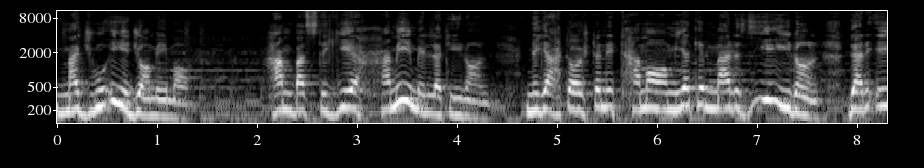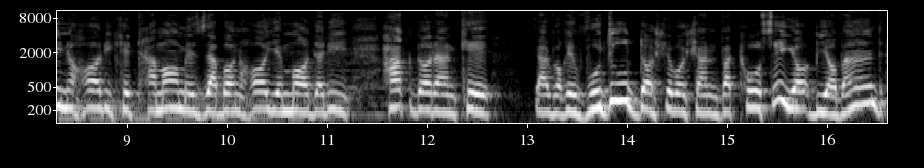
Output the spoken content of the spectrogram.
مجموعه جامعه ما همبستگی همه ملت ایران نگه داشتن تمامیت مرزی ایران در این حالی که تمام زبانهای مادری حق دارند که در واقع وجود داشته باشند و توسعه یا بیابند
